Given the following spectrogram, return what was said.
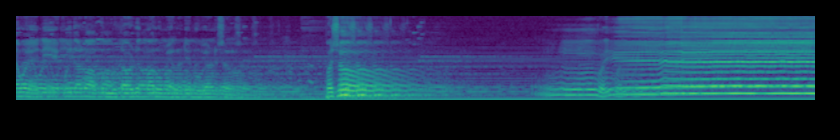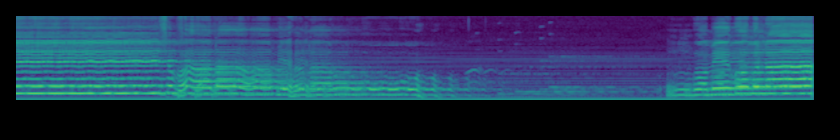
હોય એની કોઈ દાડો આપણું લૂંટાવડે મારું મેલડીનું વેણ છે. પછી ગોમે ગોમના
